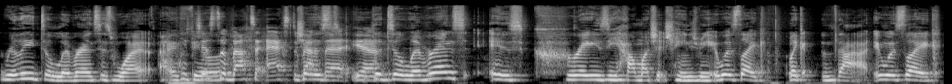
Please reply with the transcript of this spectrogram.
really deliverance is what I, I was feel. Just about to ask about that. Yeah. The deliverance is crazy how much it changed me. It was like like that. It was like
